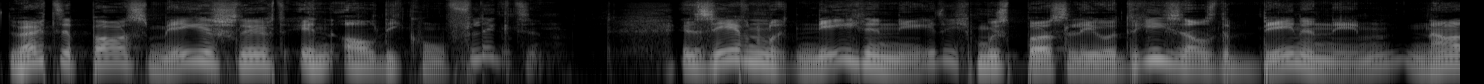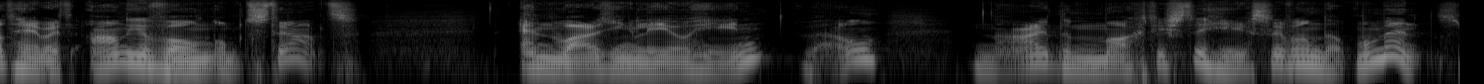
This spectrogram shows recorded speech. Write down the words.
werd de paus meegesleurd in al die conflicten. In 799 moest paus Leo III zelfs de benen nemen nadat hij werd aangevallen op de straat. En waar ging Leo heen? Wel, naar de machtigste heerser van dat moment,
